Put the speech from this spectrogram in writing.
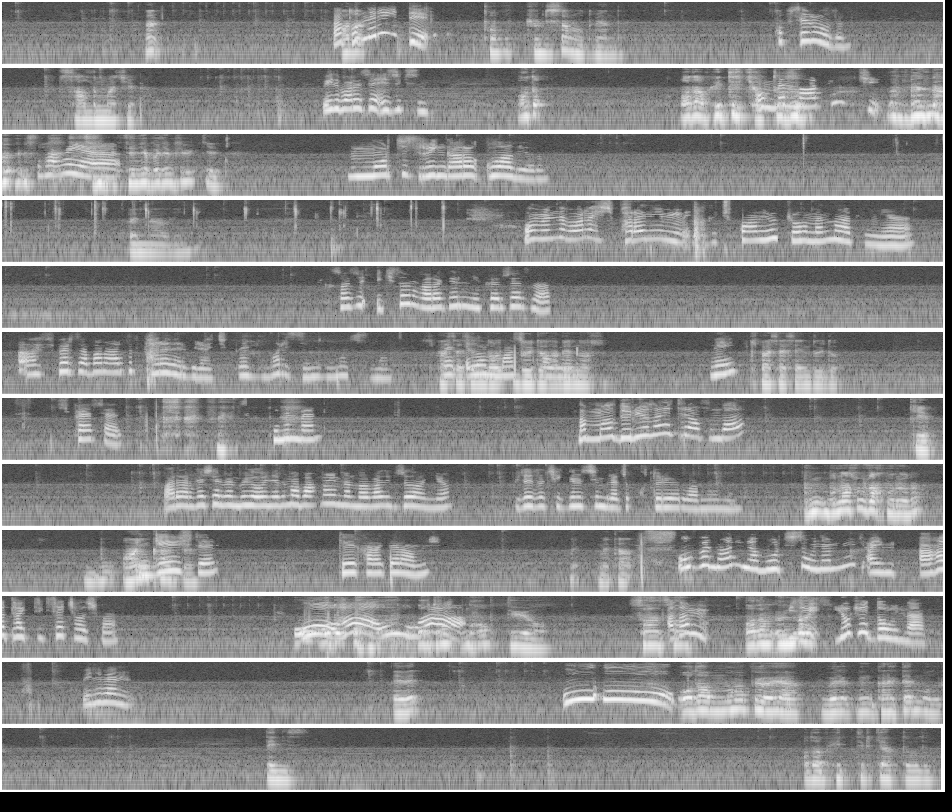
Lan- Lan top nereye gitti? top Kürdistan oldu bir anda. Top sen oldun. Saldım maçı. Veli bari sen eziksin. Adam Adam hat-trick Oğlum yaptı. ben ne yapayım ki? ben de Kanka ya. Senin yapacağın bir şey yok ki. Mortis Ringaroku alıyorum. Ben ne alayım? Oğlum bende bu arada hiç para diyeyim. Güç puanı yok ki oğlum ben ne yapayım ya? Sadece iki tane karakterin hipercel var. Süpersel bana artık para ver birazcık. Ben var zengin olmak artık. Supercell Ben seni Elon Musk duydu alıyorum. haberin olsun. Ne? Supercell seni duydu. Süpersel. Kimin ben? Lan mal dönüyor lan etrafında. Kim? Var arkadaşlar ben böyle oynadığıma bakmayın ben normalde güzel oynuyorum. Videoda çektiğimiz için birazcık kuduruyorum anlamıyorum. Bu, bu nasıl uzak vuruyor lan? Bu hangi G karakter? işte. G karakter almış. Me- Meta. Of ben ne yapayım ya Mortis'te oynanmıyor ki. Ay, aha taktiksel çalışma. O- Oha, oha! Adam ne yaptı ya? Sağ sağ. Adam adam önüne bizi yok etti oyundan. Beni ben... Evet. Oho! Adam ne yapıyor ya? Böyle bir karakter mi olur? Deniz. Adam hat-trick yaptı oğlum.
